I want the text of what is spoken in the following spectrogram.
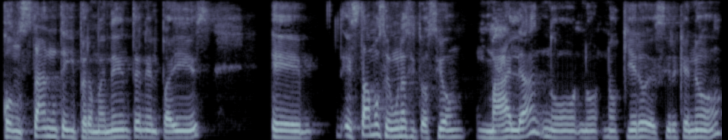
constante y permanente en el país. Eh, estamos en una situación mala, no, no, no quiero decir que no,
